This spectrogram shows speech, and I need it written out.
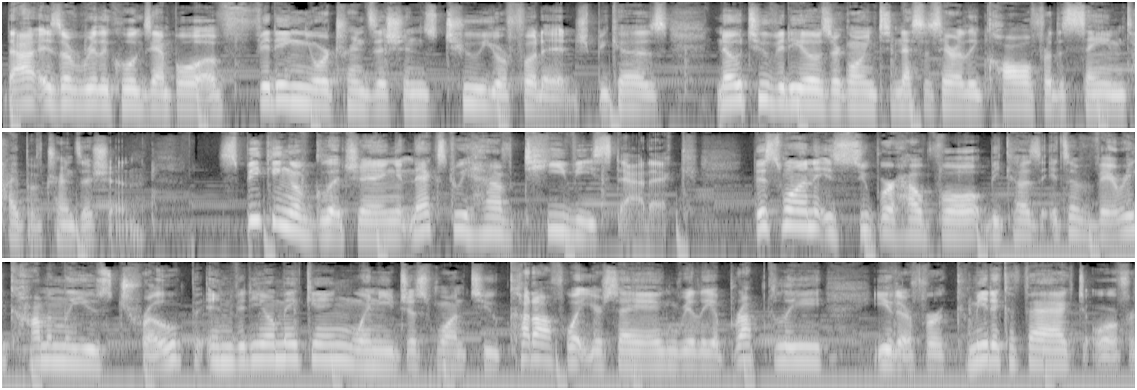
that is a really cool example of fitting your transitions to your footage because no two videos are going to necessarily call for the same type of transition. Speaking of glitching, next we have TV static. This one is super helpful because it's a very commonly used trope in video making when you just want to cut off what you're saying really abruptly, either for comedic effect or for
